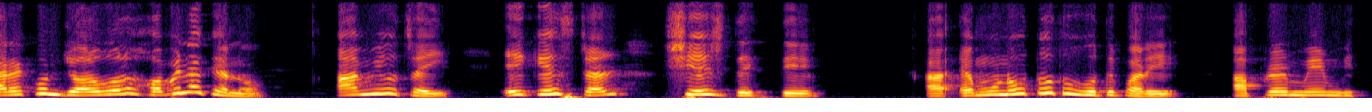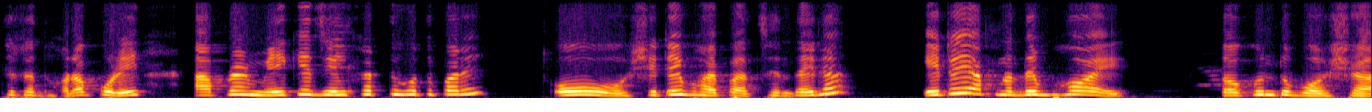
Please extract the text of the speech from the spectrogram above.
আর এখন জলগোলা হবে না কেন? আমিও চাই এই কেসটার শেষ দেখতে। এমনও তো হতে পারে, আপনার মেয়ের মিথ্যাটা ধরা পড়ে আপনার মেয়েকে জেল খাটতে হতে পারে। ও, সেটাই ভয় পাচ্ছেন, তাই না? এটাই আপনাদের ভয়। তখন তো বর্ষা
